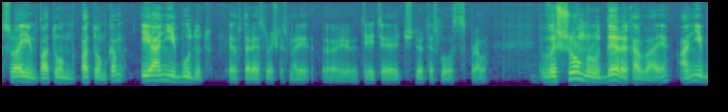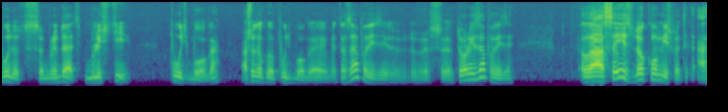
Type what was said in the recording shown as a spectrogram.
своим потом, потомкам, и они будут, это вторая строчка, смотри, э, третье, четвертое слово справа, Вешомру дерехавая, они будут соблюдать, блюсти путь Бога. А что такое путь Бога? Это заповеди, Торы и заповеди. Лаасейс доку мишпат. А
